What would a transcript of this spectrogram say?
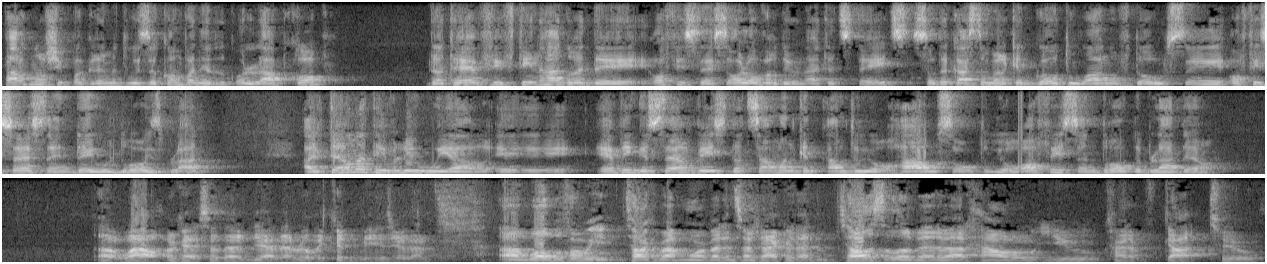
partnership agreement with a company called LabCorp that have 1,500 uh, offices all over the United States. So the customer can go to one of those uh, offices and they will draw his blood. Alternatively, we are uh, having a service that someone can come to your house or to your office and draw the blood there. Oh wow! Okay, so that yeah, that really couldn't be easier then. Um, well, before we talk about more about Inside Tracker, then tell us a little bit about how you kind of got to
